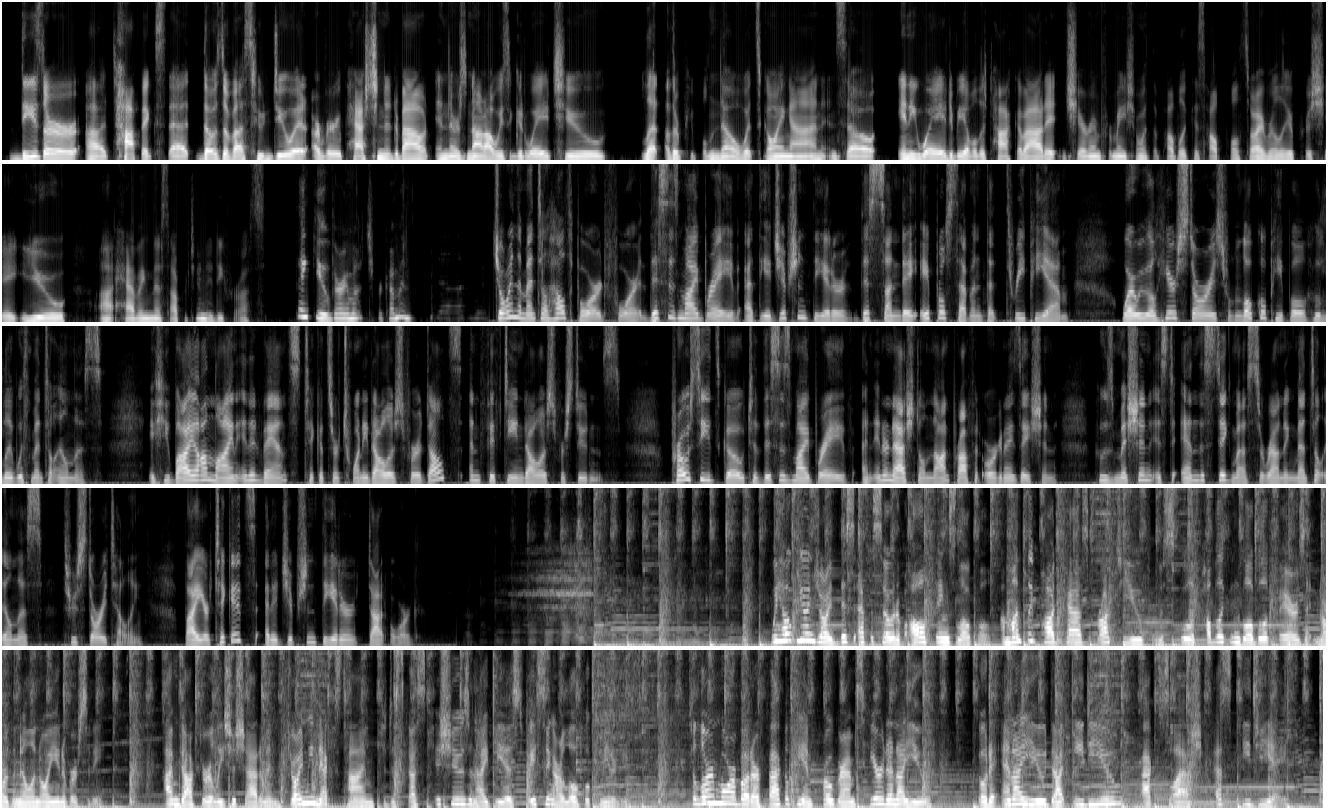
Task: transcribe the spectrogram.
These are uh, topics that those of us who do it are very passionate about, and there's not always a good way to let other people know what's going on. And so, any way to be able to talk about it and share information with the public is helpful. So, I really appreciate you uh, having this opportunity for us. Thank you very much for coming. Join the Mental Health Board for This Is My Brave at the Egyptian Theater this Sunday, April 7th at 3 p.m., where we will hear stories from local people who live with mental illness. If you buy online in advance, tickets are $20 for adults and $15 for students. Proceeds go to This Is My Brave, an international nonprofit organization whose mission is to end the stigma surrounding mental illness through storytelling. Buy your tickets at egyptiantheater.org. We hope you enjoyed this episode of All Things Local, a monthly podcast brought to you from the School of Public and Global Affairs at Northern Illinois University. I'm Dr. Alicia Schatteman. Join me next time to discuss issues and ideas facing our local communities. To learn more about our faculty and programs here at NIU, go to niu.edu backslash SPGA.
